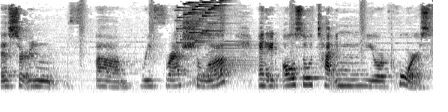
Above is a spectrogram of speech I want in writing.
a certain um, refreshed look and it also tighten your pores.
